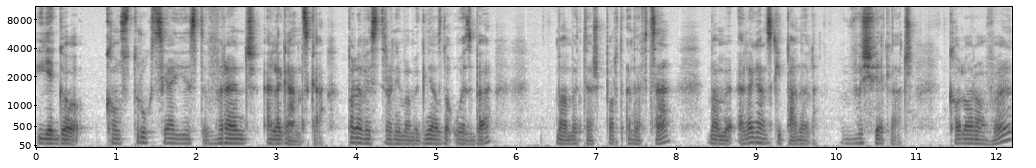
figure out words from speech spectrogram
Jego konstrukcja jest wręcz elegancka. Po lewej stronie mamy gniazdo USB, mamy też port NFC, mamy elegancki panel, wyświetlacz kolorowy,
